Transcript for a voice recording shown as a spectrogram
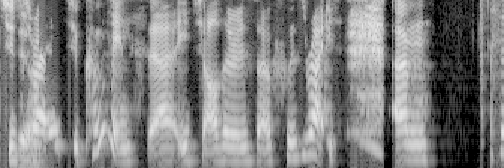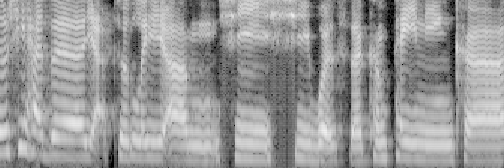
to yeah. try to convince uh, each others of who's right. Um, so she had uh, yeah totally um, she she was uh, campaigning uh,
